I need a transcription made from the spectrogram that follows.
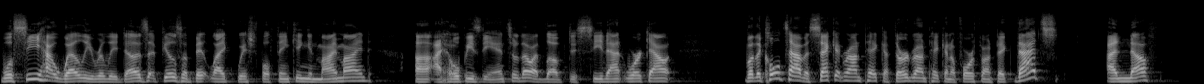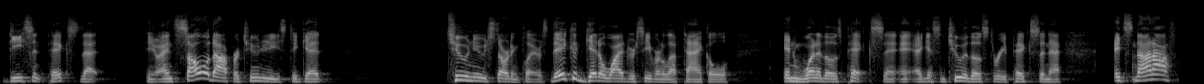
We'll see how well he really does. It feels a bit like wishful thinking in my mind. Uh, I hope he's the answer, though. I'd love to see that work out. But the Colts have a second round pick, a third round pick, and a fourth round pick. That's enough decent picks that you know, and solid opportunities to get two new starting players. They could get a wide receiver and a left tackle in one of those picks. I guess in two of those three picks, and it's not off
